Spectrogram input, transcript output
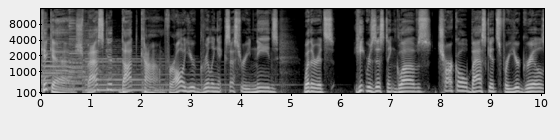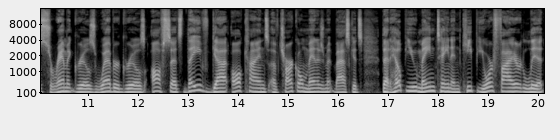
KickashBasket.com for all your grilling accessory needs, whether it's heat resistant gloves, charcoal baskets for your grills, ceramic grills, Weber grills, offsets. They've got all kinds of charcoal management baskets that help you maintain and keep your fire lit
